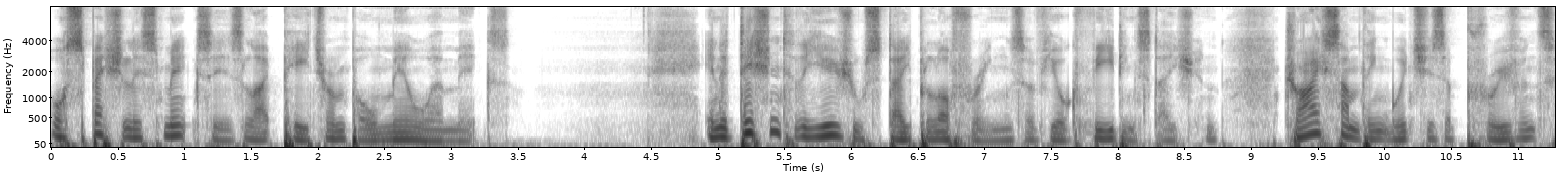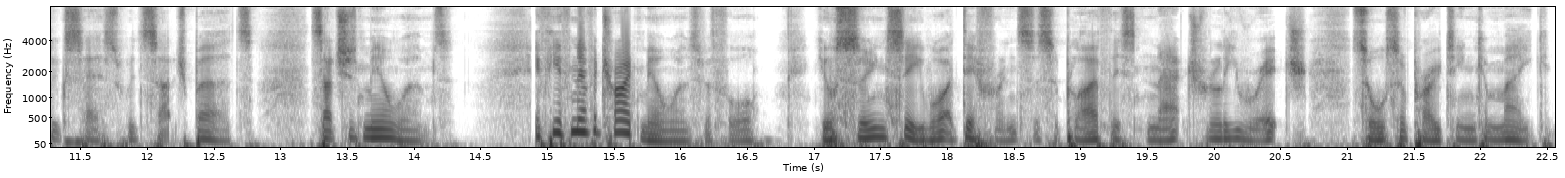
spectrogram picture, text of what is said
or specialist mixes like Peter and Paul mealworm mix. In addition to the usual staple offerings of your feeding station, try something which is a proven success with such birds, such as mealworms. If you've never tried mealworms before, you'll soon see what a difference a supply of this naturally rich source of protein can make.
